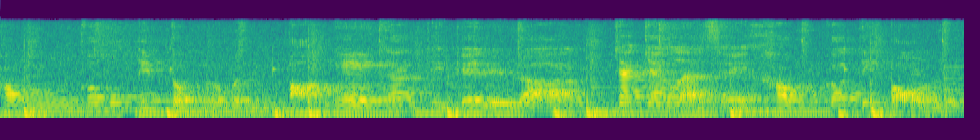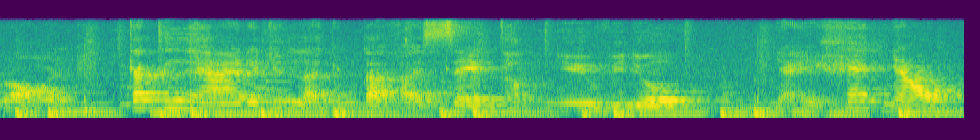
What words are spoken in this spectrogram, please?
không có muốn tiếp tục nữa mình bỏ ngang á. Thì cái điều đó chắc chắn là sẽ không có tiến bộ được rồi. Cách thứ hai đó chính là chúng ta phải xem thật nhiều video nhảy khác nhau.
